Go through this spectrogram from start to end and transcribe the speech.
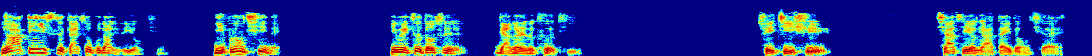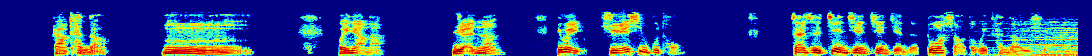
你说他第一次感受不到你的用心，你不用气馁，因为这都是两个人的课题。所以继续，下次要给他带动起来，让他看到。嗯，我跟你讲呢，人呢，因为觉性不同。但是渐渐渐渐的，多少都会看到一些。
